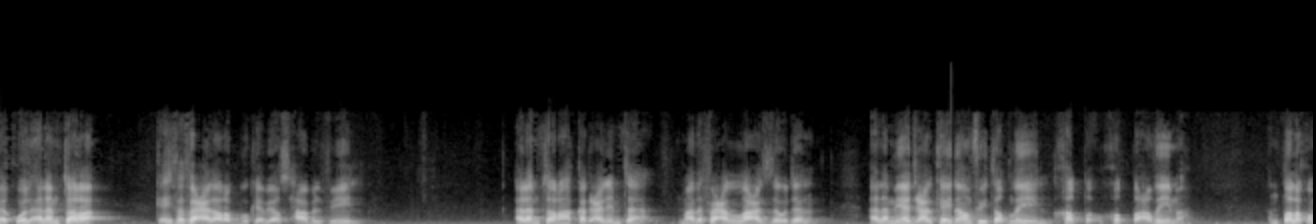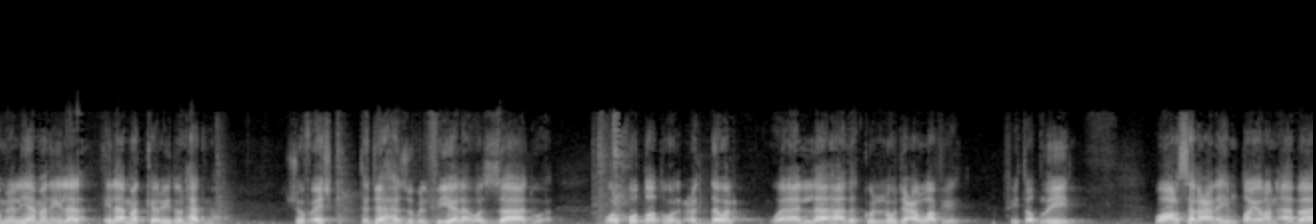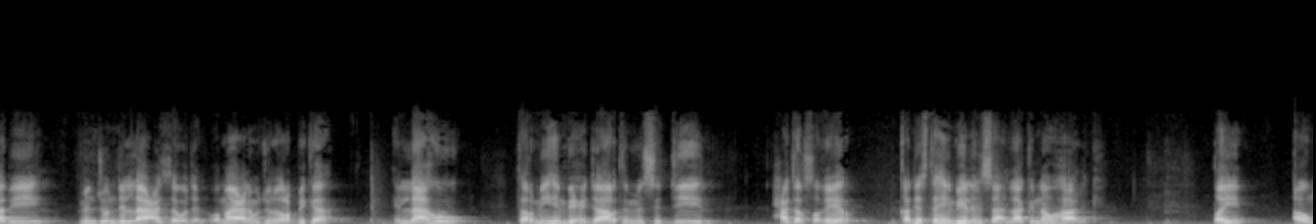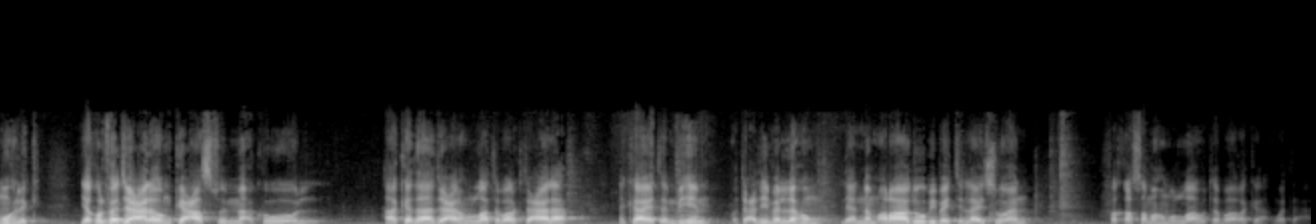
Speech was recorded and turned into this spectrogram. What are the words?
فيقول ألم ترى كيف فعل ربك بأصحاب الفيل؟ ألم ترى قد علمت ماذا فعل الله عز وجل. ألم يجعل كيدهم في تضليل؟ خطة, خطة عظيمة. انطلقوا من اليمن إلى إلى مكة يريدون هدمها. شوف إيش تجهزوا بالفيلة والزاد والخطط والعدة وال... وإلا هذا كله جعل الله في في تضليل. وأرسل عليهم طيرا أبابيل من جند الله عز وجل. وما يعلم جنود ربك إلا هو ترميهم بحجارة من سجيل. حجر صغير قد يستهين به الإنسان لكنه هالك. طيب أو مهلك. يقول فجعلهم كعصف مأكول. هكذا جعلهم الله تبارك وتعالى نكاية بهم وتعذيبا لهم لأنهم أرادوا ببيت الله سوءا فقصمهم الله تبارك وتعالى.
